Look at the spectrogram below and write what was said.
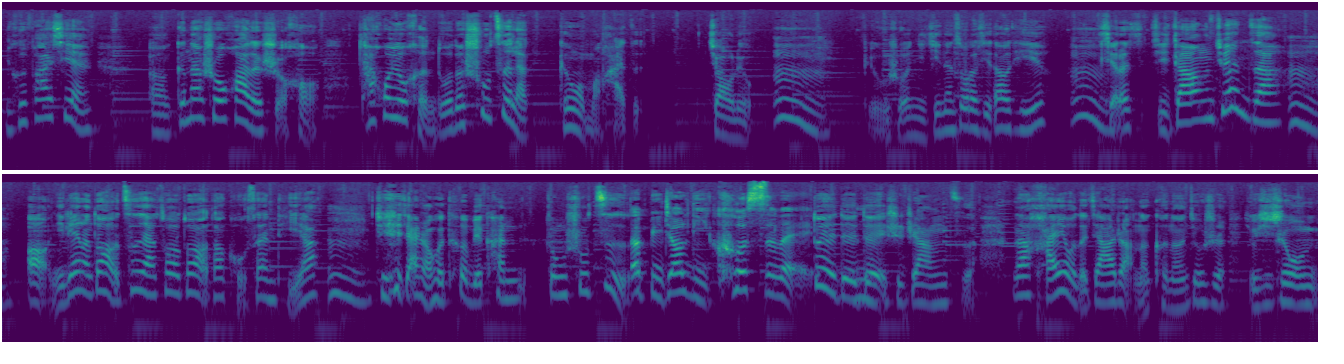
你会发现，嗯，跟他说话的时候，他会有很多的数字来跟我们孩子交流，嗯。比如说，你今天做了几道题？嗯，写了几张卷子啊？嗯，哦，你练了多少字呀？做了多少道口算题呀？嗯，这些家长会特别看重数字，呃，比较理科思维。对对对，是这样子。那还有的家长呢，可能就是，尤其是我们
